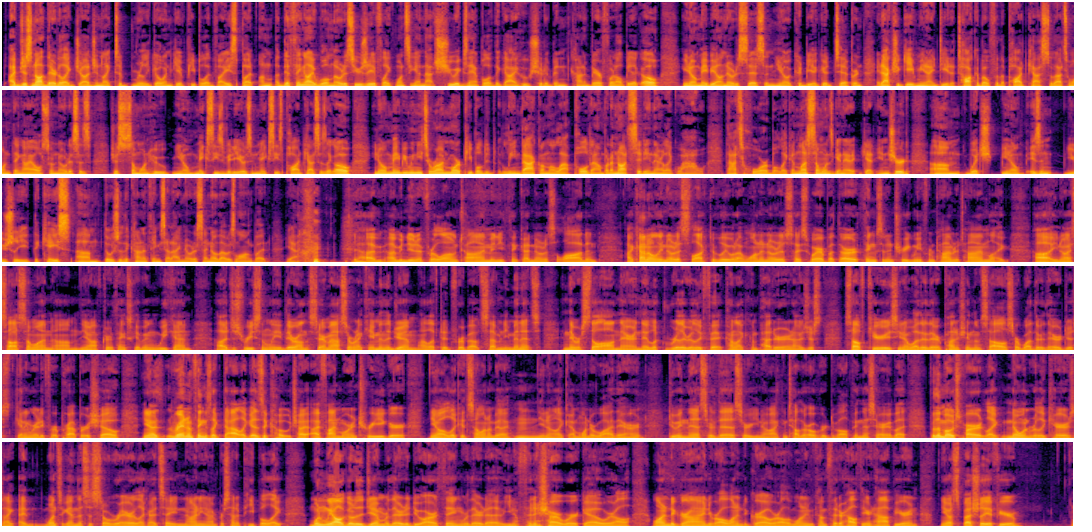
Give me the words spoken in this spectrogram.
I'm just not there to like judge and like to really go and give people advice. But um, the thing I will notice usually, if like once again that shoe example of the guy who should have been kind of barefoot, I'll be like, oh, you know, maybe I'll notice this, and you know, it could be a good tip, and it actually gave me an idea to talk about for the podcast. So that's one thing I also notice as just someone who you know makes these videos and makes these podcasts is like, oh, you know, maybe we need to run more people to lean back on the lat pull down. But I'm not sitting there like, wow, that's horrible. Like unless someone's gonna get injured, um, which you know isn't usually the case. Um, those are the kind of things that I notice. I know that was long, but yeah. yeah, I've, I've been doing it for a long time, and you think I notice a lot, and I kind of only notice selectively what I want to notice, I swear. But there are things that intrigue me from time to time. Like, uh, you know, I saw someone, um, you know, after Thanksgiving weekend, uh, just recently, they were on the Stairmaster when I came in the gym. I lifted for about 70 minutes and they were still on there and they looked really, really fit, kind of like a competitor. And I was just self curious, you know, whether they're punishing themselves or whether they're just getting ready for a prep or a show. You know, random things like that. Like, as a coach, I, I find more intrigue or, you know, I'll look at someone and be like, hmm, you know, like I wonder why they aren't doing this or this or you know I can tell they're over developing this area but for the most part like no one really cares. I, I once again this is so rare. Like I'd say 99% of people like when we all go to the gym we're there to do our thing. We're there to you know finish our workout. We're all wanting to grind. We're all wanting to grow. We're all wanting to become fitter healthier and happier. And you know especially if you're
